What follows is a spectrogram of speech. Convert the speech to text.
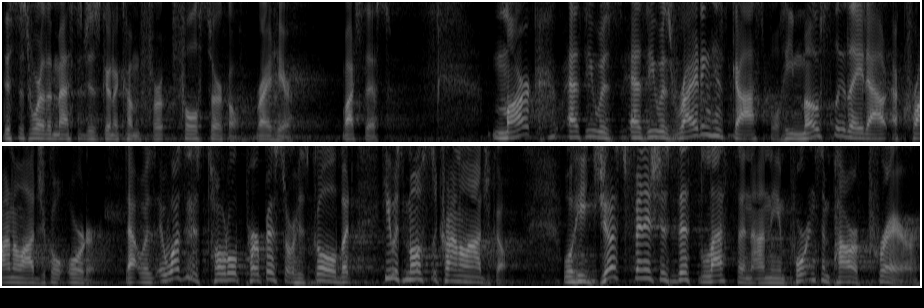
this is where the message is going to come full circle right here. Watch this. Mark, as he, was, as he was writing his gospel, he mostly laid out a chronological order. That was, it wasn't his total purpose or his goal, but he was mostly chronological. Well, he just finishes this lesson on the importance and power of prayer,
